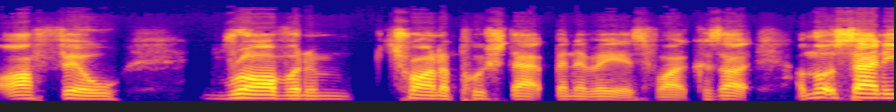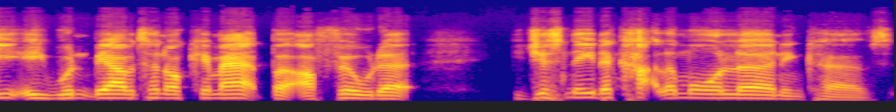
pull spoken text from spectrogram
I feel rather than trying to push that Benavidez fight. Because I'm not saying he, he wouldn't be able to knock him out, but I feel that you just need a couple of more learning curves.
